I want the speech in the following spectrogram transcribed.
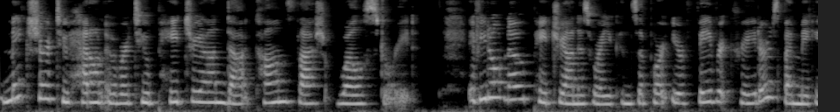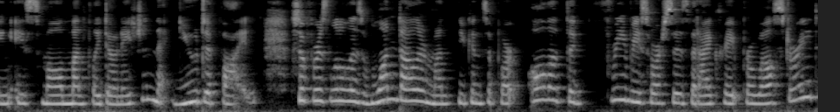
make sure to head on over to patreon.com slash wellstoried. If you don't know, Patreon is where you can support your favorite creators by making a small monthly donation that you define. So for as little as $1 a month, you can support all of the free resources that I create for Well Storied,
